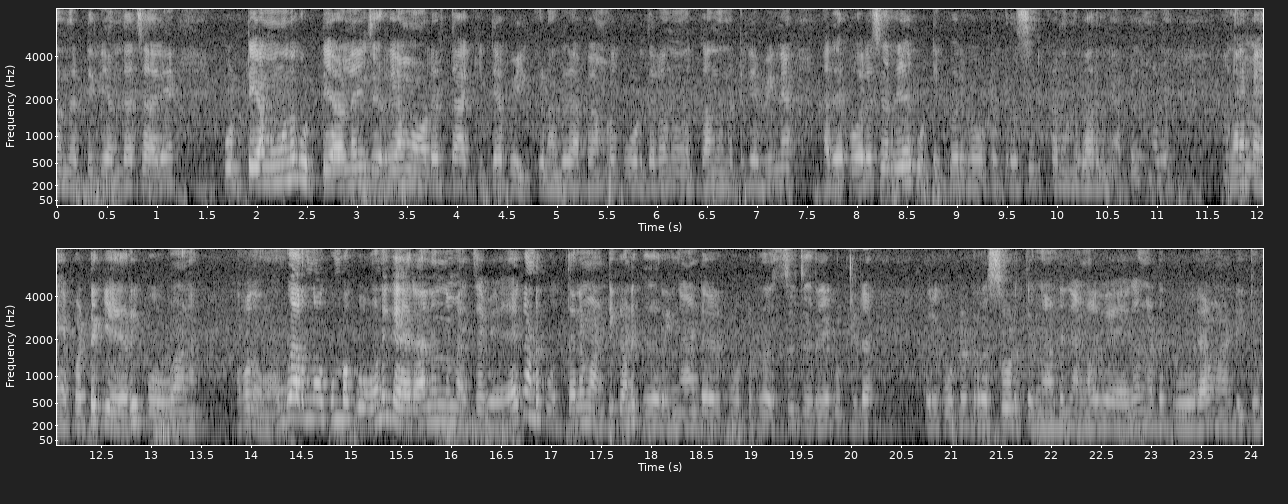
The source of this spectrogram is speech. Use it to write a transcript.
നിന്നിട്ടില്ല. എന്താ വെച്ചാൽ കുട്ടിയെ മൂന്ന് കുട്ടികളെയും ചെറിയ മോളെടുത്താക്കിയിട്ടാണ് പോയിക്കണത്. അപ്പോൾ നമ്മൾ കൂടുതലൊന്നും നിൽക്കാൻ നിന്നിട്ടില്ല. പിന്നെ അതേപോലെ ചെറിയ കുട്ടിക്ക് ഒരു കൂട്ട് ഡ്രസ്സ് എടുക്കണം എന്ന് പറഞ്ഞു. അപ്പോൾ നമ്മൾ അങ്ങനെ മേപ്പെട്ട് കയറി പോവുകയാണ് അപ്പോൾ നോമ്പ് തുറന്ന് നോക്കുമ്പോൾ കോണി കയറാനൊന്നും വെച്ച വേഗം കുത്തനെ വണ്ടിക്കണ്ട് കയറിങ്ങാണ്ട് ഒരു കൂട്ട് ഡ്രസ്സ് ചെറിയ കുട്ടിയുടെ ഒരു കൂട്ട് ഡ്രസ്സ് കൊടുത്തിങ്ങാണ്ട് ഞങ്ങൾ വേഗം ഇങ്ങോട്ട് പോരാൻ വേണ്ടിയിട്ടും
